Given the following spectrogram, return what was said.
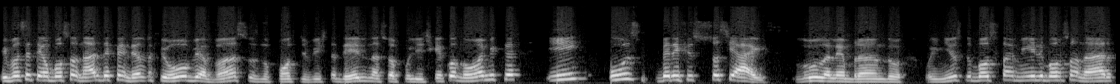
E você tem o Bolsonaro defendendo que houve avanços no ponto de vista dele, na sua política econômica e os benefícios sociais. Lula lembrando o início do Bolsa Família e Bolsonaro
